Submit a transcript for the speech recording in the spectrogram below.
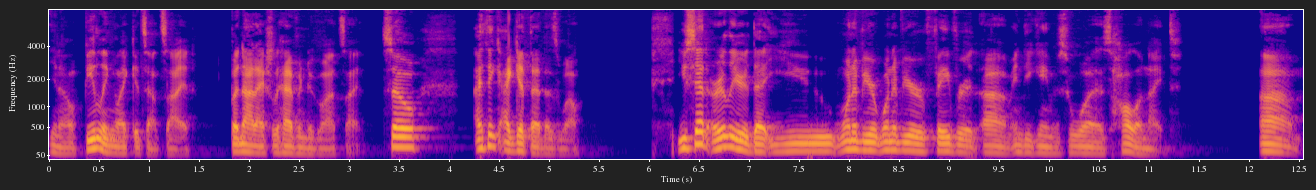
you know feeling like it's outside, but not actually having to go outside. So I think I get that as well. You said earlier that you one of your one of your favorite um, indie games was Hollow Knight. Um,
